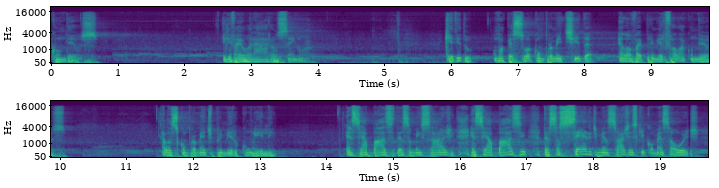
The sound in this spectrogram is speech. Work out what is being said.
com Deus. Ele vai orar ao Senhor. Querido, uma pessoa comprometida, ela vai primeiro falar com Deus. Ela se compromete primeiro com Ele. Essa é a base dessa mensagem, essa é a base dessa série de mensagens que começa hoje.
